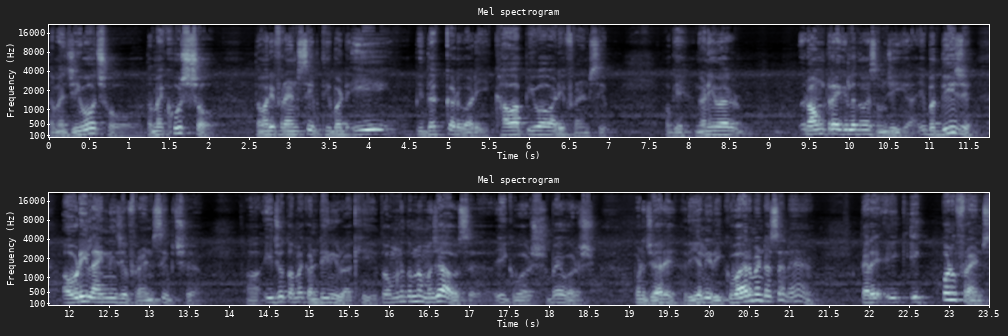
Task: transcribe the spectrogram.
તમે જીવો છો, તમે ખુશ છો, તમારી ફ્રેન્ડશીપથી બટ એ પીધક્કડવાળી, ખાવા પીવાવાળી ફ્રેન્ડશીપ ઓકે ઘણીવાર રોંગ ટ્રેક એટલે તમે સમજી ગયા. એ બધી જ અવળી લાઈનની જે ફ્રેન્ડશિપ છે એ જો તમે કન્ટિન્યુ રાખી તો અમને તમને મજા આવશે એક વર્ષ, બે વર્ષ. પણ જ્યારે રિયલી રિક્વાયરમેન્ટ હશે ને, ત્યારે એક એક પણ ફ્રેન્ડ્સ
